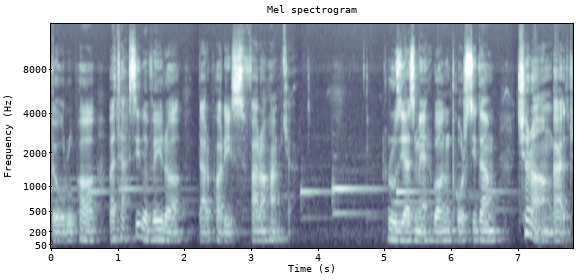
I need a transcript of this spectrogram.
به اروپا و تحصیل وی را در پاریس فراهم کرد. روزی از مهربانو پرسیدم چرا آنقدر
